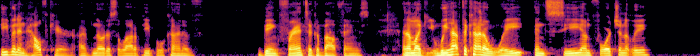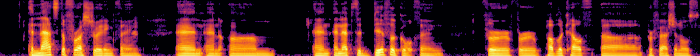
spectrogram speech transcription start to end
even in healthcare, I've noticed a lot of people kind of being frantic about things. And I'm like, we have to kind of wait and see, unfortunately. And that's the frustrating thing. And and um and and that's the difficult thing for for public health uh professionals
